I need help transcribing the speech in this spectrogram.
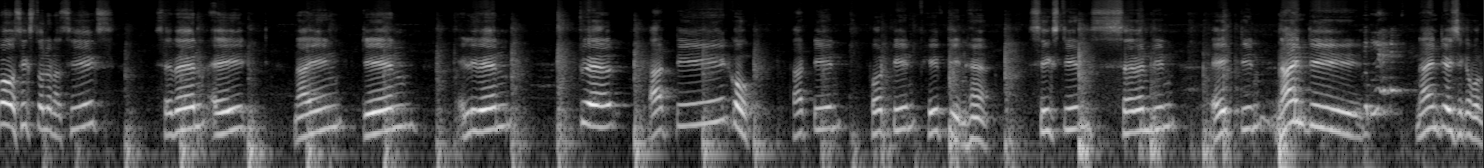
কো সিক্স তোলো না। Six seven eight nine ten eleven twelve thirteen কো থার্টিন ফোরটিন ফিফটিন হ্যাঁ। Sixteen seventeen eighteen nineteen ninety হয়েছে কেবল।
